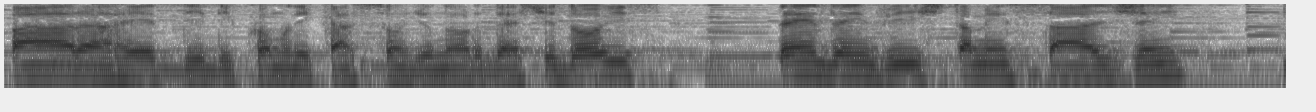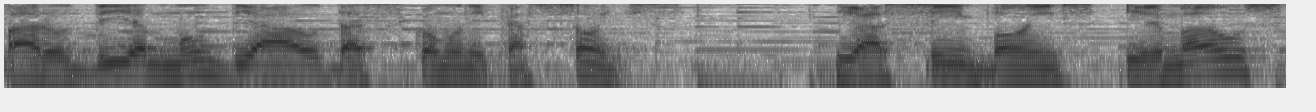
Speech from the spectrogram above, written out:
para a rede de comunicação de Nordeste 2, tendo em vista a mensagem para o Dia Mundial das Comunicações. E assim, bons irmãos,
